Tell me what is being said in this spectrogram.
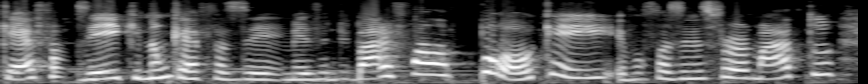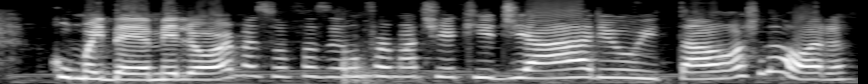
quer fazer e que não quer fazer mesa de bar e fala, pô, ok, eu vou fazer nesse formato com uma ideia melhor, mas vou fazer um formatinho aqui diário e tal. Eu acho da hora.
